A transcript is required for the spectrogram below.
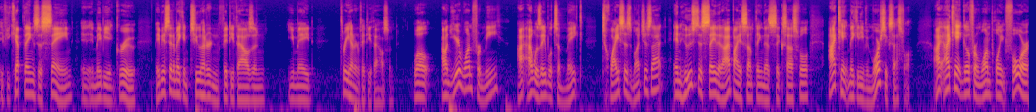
if you kept things the same, it, maybe it grew. Maybe instead of making 250,000, you made 350,000. Well, on year one for me, I, I was able to make twice as much as that. And who's to say that I buy something that's successful, I can't make it even more successful. I, I can't go from 1.4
